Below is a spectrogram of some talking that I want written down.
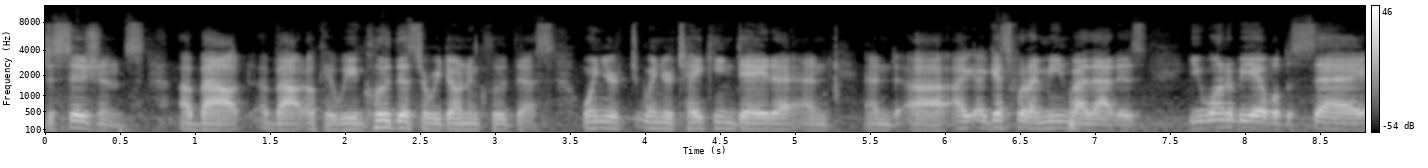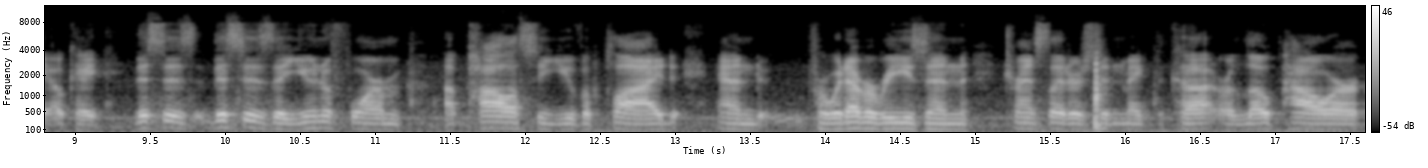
decisions about about okay, we include this or we don't include this. When you're when you're taking data and and uh, I, I guess what I mean by that is you want to be able to say okay, this is this is a uniform uh, policy you've applied and for whatever reason translators didn't make the cut or low power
